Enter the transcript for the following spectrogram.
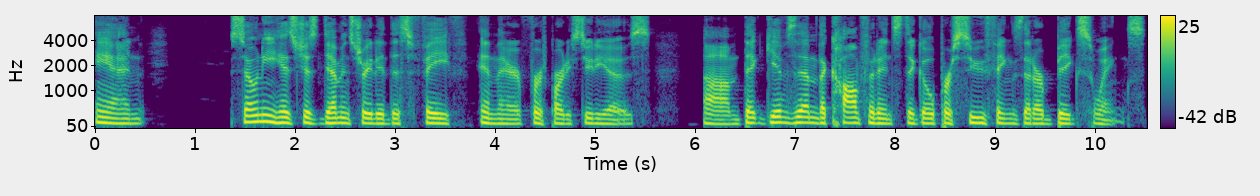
And Sony has just demonstrated this faith in their first party studios um, that gives them the confidence to go pursue things that are big swings.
